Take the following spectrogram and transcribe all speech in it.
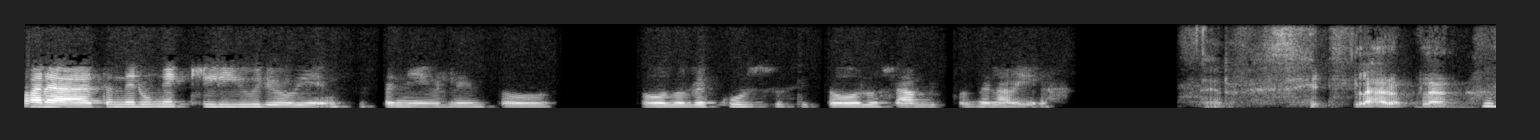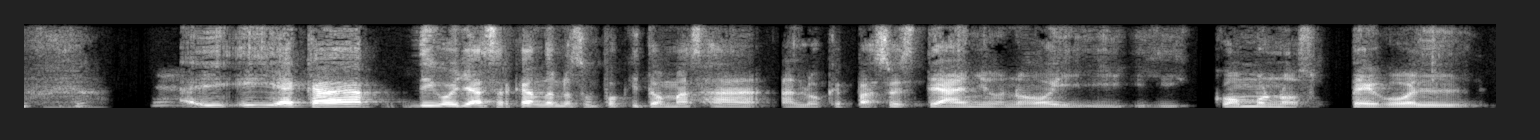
para tener un equilibrio bien sostenible en todos, todos los recursos y todos los ámbitos de la vida. Sí, claro, claro. Y, acá, digo, ya acercándonos un poquito más a, lo que pasó este año, ¿no? Y, cómo nos pegó el,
